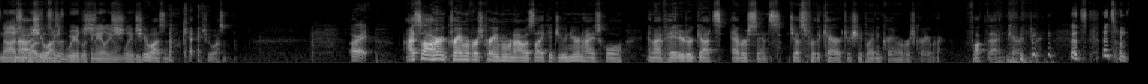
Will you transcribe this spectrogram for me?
Nah, she No, wasn't. she She, was a weird looking alien She- lady. She wasn't. Okay. She wasn't. All right. I saw her in Kramer vs. Kramer when I was like a junior in high school, and I've hated her guts ever since, just for the character she played in Kramer vs. Kramer. Fuck that character. That's that's un-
